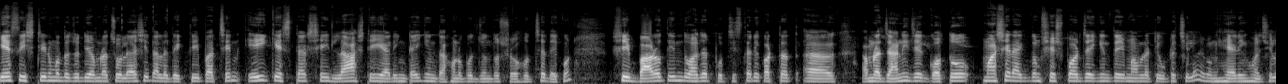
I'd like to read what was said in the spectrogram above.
কেস হিস্ট্রির মধ্যে যদি আমরা চলে আসি, তাহলে দেখতেই পাচ্ছেন এই কেসটার সেই লাস্ট হিয়ারিংটাই কিন্তু এখনও পর্যন্ত শো হচ্ছে। দেখুন, সেই বারো তিন দু হাজার পঁচিশ তারিখ, অর্থাৎ আমরা জানি যে গত মাসের একদম শেষ পর্যায়ে কিন্তু এই মামলাটি উঠেছিল এবং হিয়ারিং হয়েছিল।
